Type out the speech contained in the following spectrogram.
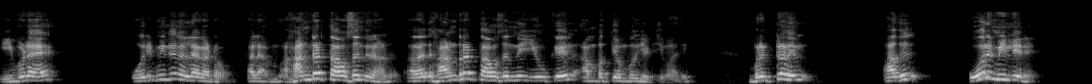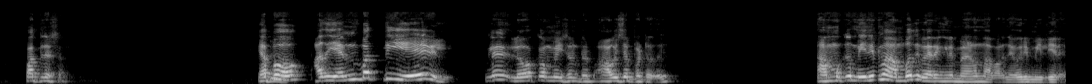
ഇവിടെ ഒരു മില്യൺ അല്ല കേട്ടോ. അല്ല ഹൺഡ്രഡ് തൗസൻഡിനാണ് അതായത് ഹൺഡ്രഡ് തൗസൻഡിന് യു കെയിൽ അമ്പത്തി ഒമ്പത് ജഡ്ജിമാര് ബ്രിട്ടണിൽ അത് ഒരു മില്യന് പത്ത് ലക്ഷം. അപ്പോ അത് എൺപത്തി ഏഴിൽ ലോ കമ്മീഷൻ ആവശ്യപ്പെട്ടത്. നമുക്ക് മിനിമം അമ്പത് പേരെങ്കിലും വേണമെന്നാണ് പറഞ്ഞത് ഒരു മില്യന്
